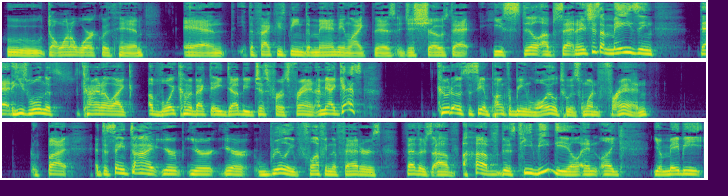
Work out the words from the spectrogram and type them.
who don't want to work with him. And the fact he's being demanding like this, it just shows that he's still upset. And it's just amazing that he's willing to kind of like avoid coming back to AEW just for his friend. I mean, I guess kudos to CM Punk for being loyal to his one friend, but at the same time, you're you're you're really fluffing the feathers feathers of of this TV deal and like you know maybe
